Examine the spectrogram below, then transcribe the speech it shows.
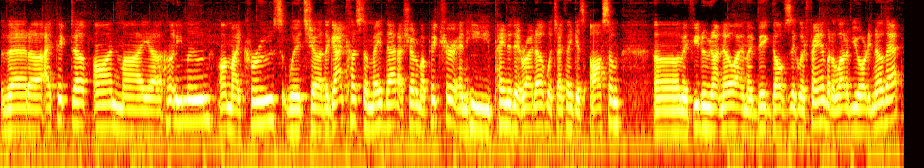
that uh, I picked up on my uh, honeymoon on my cruise, which uh, the guy custom made that. I showed him a picture and he painted it right up, which I think is awesome. Um, if you do not know, I am a big Dolph Ziggler fan, but a lot of you already know that.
